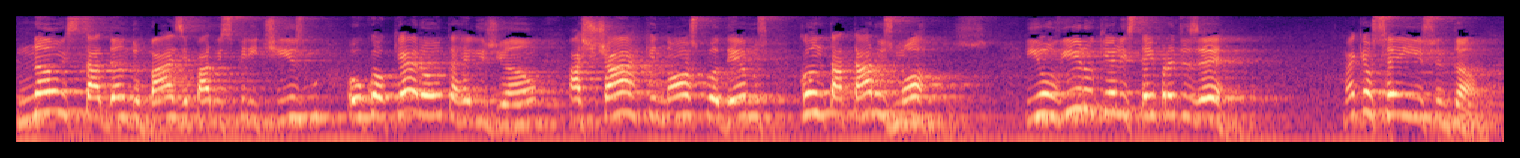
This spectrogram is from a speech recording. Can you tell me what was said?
não está dando base para o Espiritismo ou qualquer outra religião achar que nós podemos contatar os mortos e ouvir o que eles têm para dizer. Como é que eu sei isso então?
